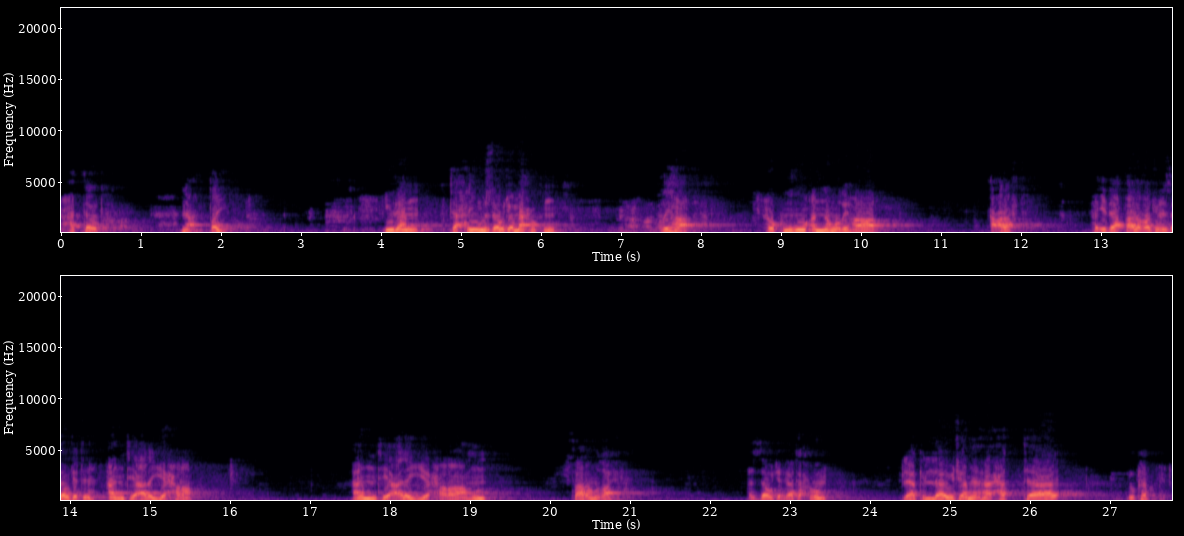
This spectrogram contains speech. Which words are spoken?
حتى يطعم. نعم طيب. إذا تحريم الزوجة ما حكمه؟ ظهار. حكمه أنه ظهار. عرفت؟ فإذا قال الرجل لزوجته أنت علي حرام. أنت علي حرام. صار مظاهرا. الزوجة لا تحرم لكن لا يجامعها حتى يكفر.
